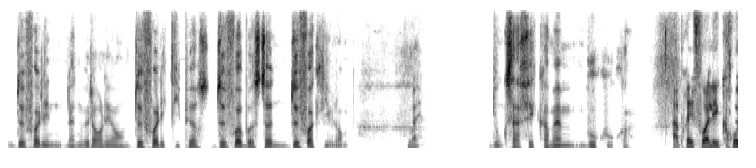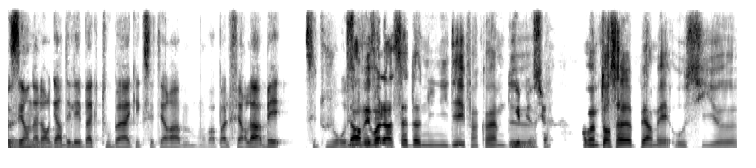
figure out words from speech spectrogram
deux fois la Nouvelle-Orléans, deux fois les Clippers, deux fois Boston, deux fois Cleveland. Donc ça fait quand même beaucoup, quoi. Après, il faut aller creuser en euh allant regarder les back-to-back, etc. On va pas le faire là, mais c'est toujours aussi. Non, mais voilà, ça donne une idée, enfin, quand même de. Oui, bien sûr. En même temps, ça permet aussi euh,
